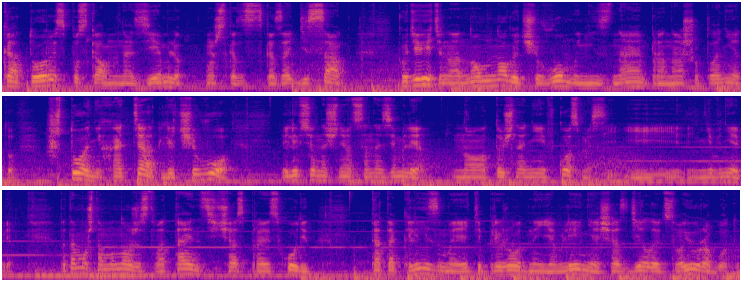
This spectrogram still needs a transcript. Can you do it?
который спускал на землю, можно сказать, десант. Удивительно, но много чего мы не знаем про нашу планету. Что они хотят, для чего? Или все начнется на Земле, но точно не в космосе и не в небе. Потому что множество тайн сейчас происходит. Катаклизмы, эти природные явления сейчас делают свою работу.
